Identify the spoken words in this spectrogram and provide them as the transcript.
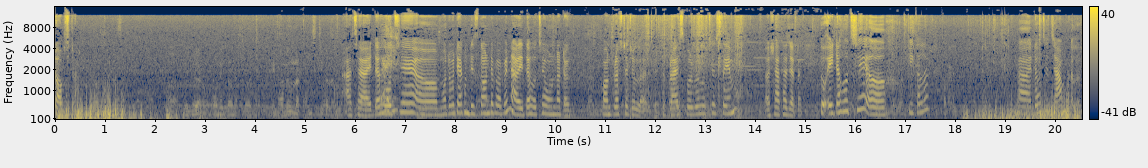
টপসটা আচ্ছা এটা হচ্ছে মোটামুটি এখন ডিসকাউন্টে পাবেন, আর এটা হচ্ছে ওড়নাটা কন্ট্রাস্টে চলে আসবে। তো প্রাইস পড়বে হচ্ছে সেম সাত হাজার টাকা। তো এটা হচ্ছে কি কালার এটা হচ্ছে জাম কালার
